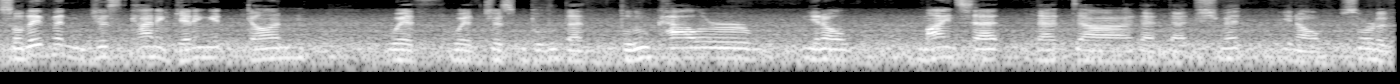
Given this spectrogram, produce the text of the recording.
So they've been just kind of getting it done with with just blue, that blue collar, you know, mindset that uh, that that Schmidt, you know, sort of,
